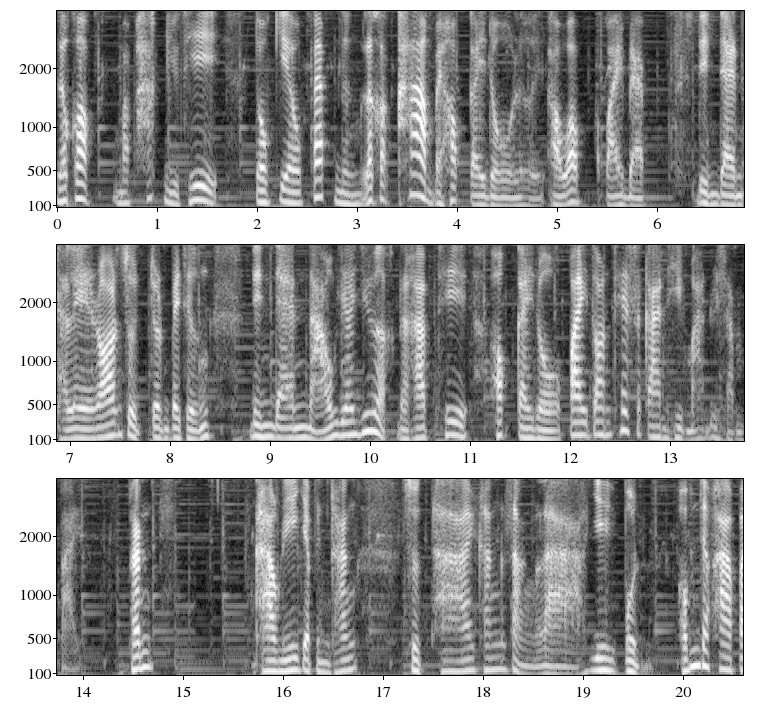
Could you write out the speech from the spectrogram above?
แล้วก็มาพักอยู่ที่ โตเกียวแป๊บหนึ่งแล้วก็ข้ามไปฮอกไกโดเลย เอาว่าไปแบบดินแดนทะเลร้อนสุดจนไปถึงดินแดนหนาวเยือกนะครับ ที่ฮอกไกโดไปตอนเทศกาลหิมะด้วยซ้ำไปเพราะฉะนั้นคราวนี้จะเป็นครั้งสุดท้ายครั้งสั่งลาญี่ปุ่น ผมจะพาไป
